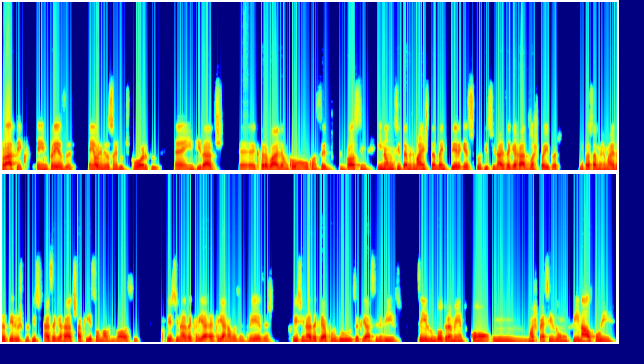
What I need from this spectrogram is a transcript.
práticos em empresas, em organizações do desporto, em entidades eh, que trabalham com o conceito próximo e não necessitamos mais também de ter esses profissionais agarrados aos papers e passamos mais a ter os profissionais agarrados à criação de novos negócios, profissionais a criar, a criar novas empresas, profissionais a criar produtos, a criar serviços, sair de um doutoramento com um, uma espécie de um final feliz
